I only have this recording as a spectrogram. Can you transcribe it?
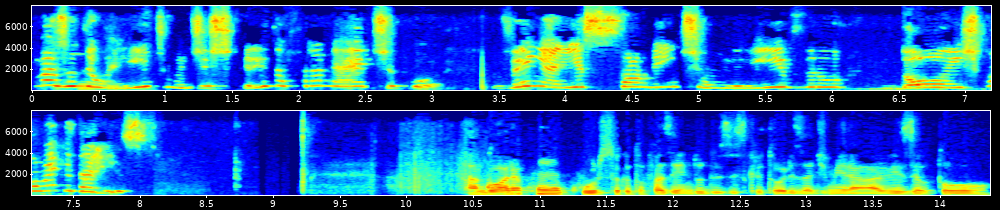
mas o teu uhum. ritmo de escrita é frenético. Vem aí somente um livro, dois, como é que tá isso? Agora, com o curso que eu estou fazendo dos escritores admiráveis, eu estou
